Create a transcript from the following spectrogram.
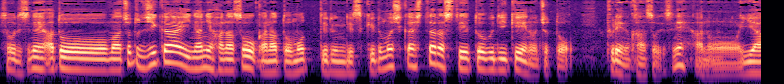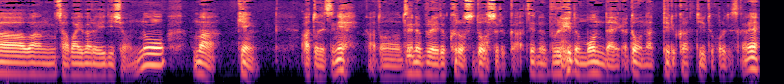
そうですね。あと、まあ、ちょっと次回何話そうかなと思ってるんですけどもしかしたらステート・オブ・ディケイのちょっとプレイの感想ですね。あのイヤーワンサバイバルエディションのまあ件。あとですねあとゼノブレードクロスどうするかゼノブレード問題がどうなってるかっていうところですかね。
